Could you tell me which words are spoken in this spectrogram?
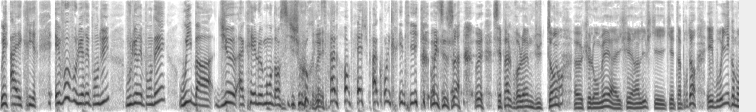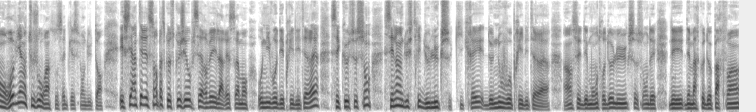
Oui. à écrire. Et vous, vous lui répondu, vous lui répondez, oui, bah Dieu a créé le monde en six jours, Oui. et ça n'empêche pas qu'on le critique. Oui, c'est ça. Oui. C'est pas le problème du temps euh, que l'on met à écrire un livre qui, qui est important. Et vous voyez comment on revient toujours hein, sur cette question du temps. Et c'est intéressant parce que ce que j'ai observé là récemment au niveau des prix littéraires, c'est que ce sont c'est l'industrie du luxe qui crée de nouveaux prix littéraires. Hein, c'est des montres de luxe, ce sont des des, des marques de parfums,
